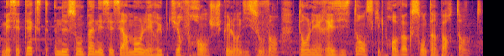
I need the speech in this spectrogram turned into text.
Mais ces textes ne sont pas nécessairement les ruptures franches que l'on dit souvent, tant les résistances qu'ils provoquent sont importantes.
